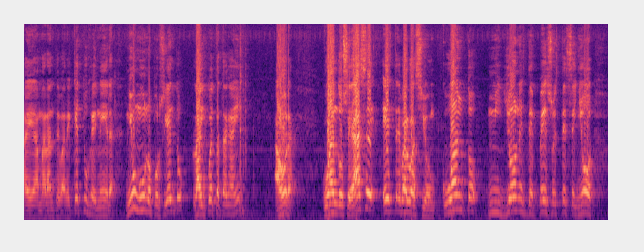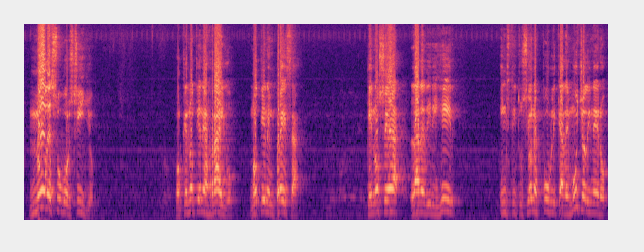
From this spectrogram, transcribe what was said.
eh, Amarante Baré, ¿qué tú generas? Ni un 1%, las encuestas están ahí. Ahora, cuando se hace esta evaluación, ¿cuántos millones de pesos este señor no de su bolsillo, porque no tiene arraigo, no tiene empresa, que no sea la de dirigir instituciones públicas de mucho dinero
